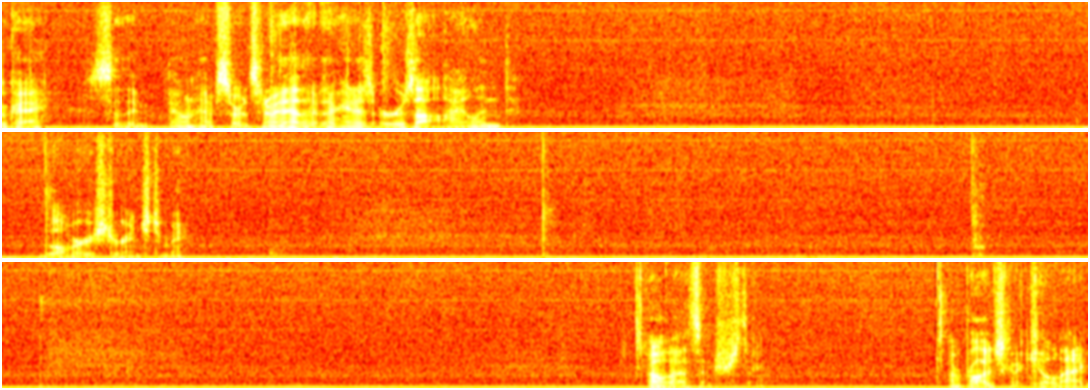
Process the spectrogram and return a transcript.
Okay, so they don't have swords. So now they have their hand is Urza Island? It's all very strange to me. Oh, that's interesting. I'm probably just going to kill that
